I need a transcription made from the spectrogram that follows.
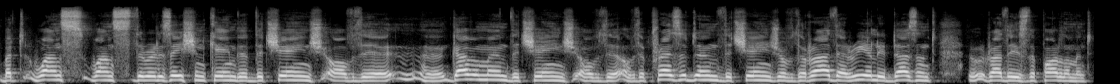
But once, once the realization came that the change of the uh, government, the change of the, of the president, the change of the Rada really doesn't, Rada is the parliament,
